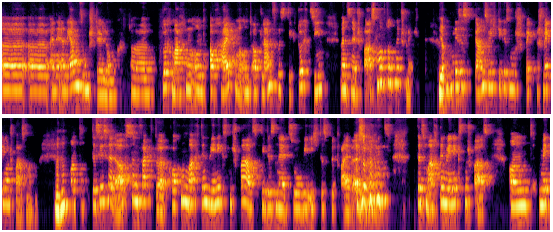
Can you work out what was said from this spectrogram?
äh, äh, eine Ernährungsumstellung äh, durchmachen und auch halten und auch langfristig durchziehen, wenn es nicht Spaß macht und nicht schmeckt. Ja. Und mir ist es ganz wichtig, es muss schmecken und Spaß machen. Mhm. Und das ist halt auch so ein Faktor. Kochen macht den wenigsten Spaß, die das nicht so, wie ich das betreibe. Also das macht den wenigsten Spaß. Und mit,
